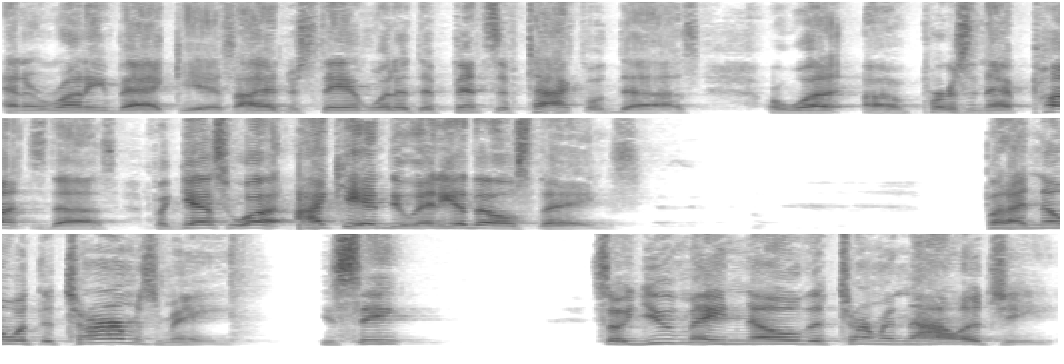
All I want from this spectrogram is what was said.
and a running back is. I understand what a defensive tackle does or what a person that punts does. But guess what? I can't do any of those things. But I know what the terms mean. You see? So you may know the terminology,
